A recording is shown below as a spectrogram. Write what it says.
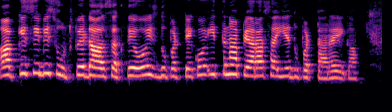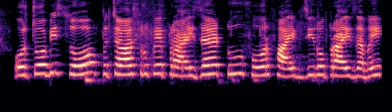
आप किसी भी सूट पे डाल सकते हो इस दुपट्टे को। इतना प्यारा सा ये दुपट्टा रहेगा। और चौबीस सौ पचास रुपये प्राइस है। Two four five zero price है भाई।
